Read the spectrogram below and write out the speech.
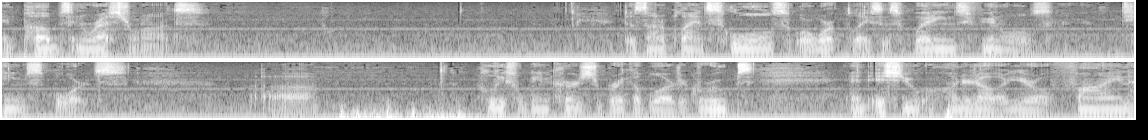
In pubs and restaurants. Does not apply in schools or workplaces, weddings, funerals, team sports. Uh, police will be encouraged to break up larger groups and issue a $100 euro fine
